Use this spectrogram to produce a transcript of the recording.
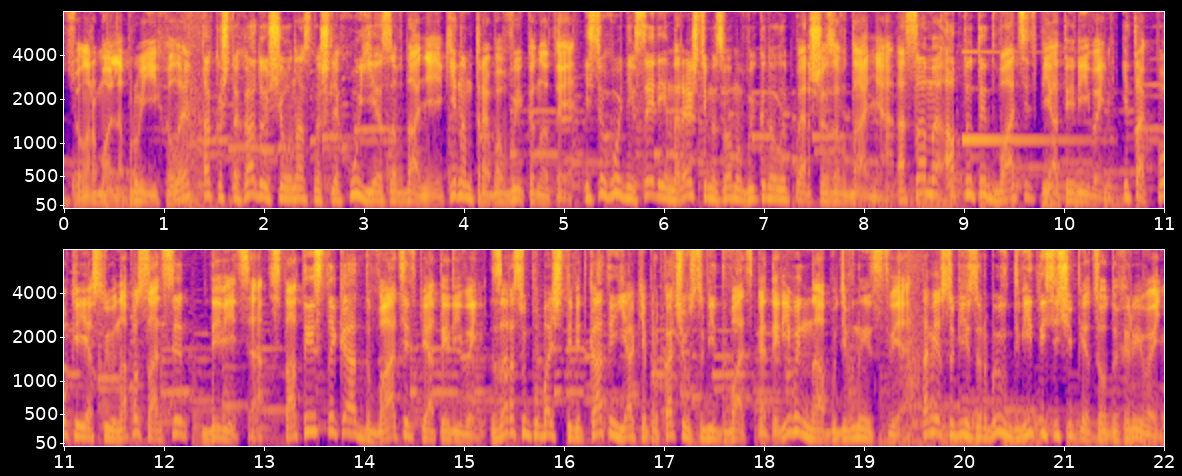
Все нормально, проїхали. Також нагадую, що у нас на шляху є завдання, які нам треба виконати. І сьогодні в серії нарешті ми з вами виконали перше завдання, а саме апнути 25 рівень. І так, поки я стою на посадці, дивіться, статистика 25 рівень. Зараз ви побачите відкати, як я прокачував собі 25 рівень на будівництві. Там я собі зробив 2500 гривень.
